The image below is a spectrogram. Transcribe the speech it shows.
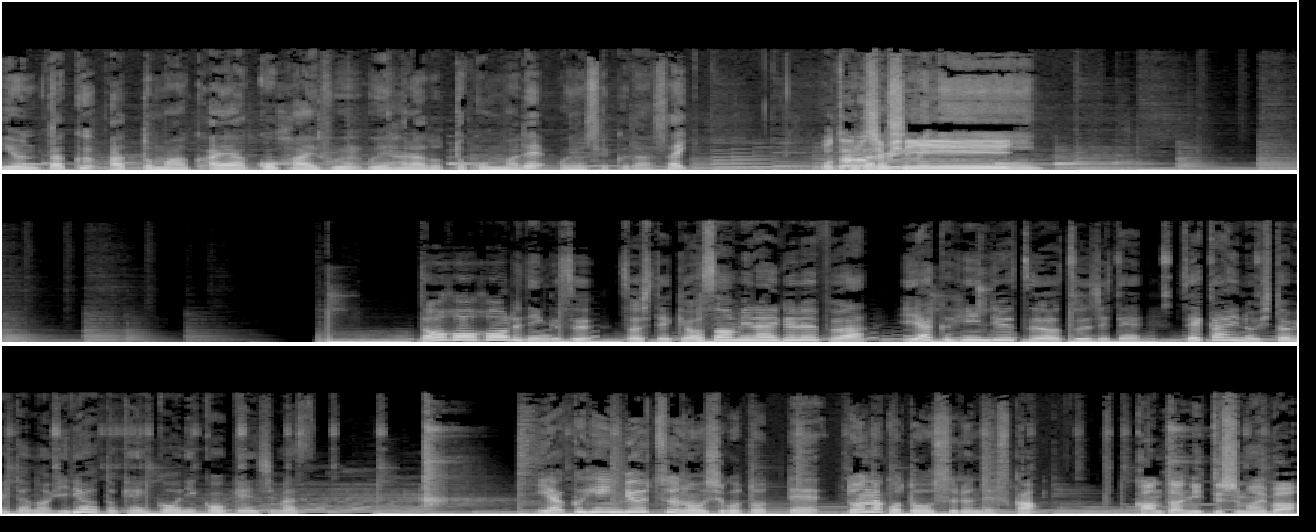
ユンタクアットマークあやこ上原ドットコムまでお寄せください。お楽しみに。東方ホールディングスそして競争未来グループは医薬品流通を通じて世界の人々の医療と健康に貢献します。医薬品流通のお仕事ってどんなことをするんですか？簡単に言ってしまえば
